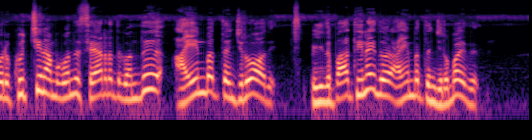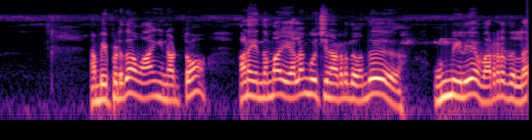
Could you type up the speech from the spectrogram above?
ஒரு குச்சி நமக்கு வந்து சேர்றதுக்கு வந்து ஐம்பத்தஞ்சு ரூபா ஆகுது. இப்போ இது பார்த்தீங்கன்னா இது ஒரு ஐம்பத்தஞ்சு ரூபாய் இது. நம்ம இப்படி தான் வாங்கி நட்டோம். ஆனால் இந்த மாதிரி இளங்குச்சி நடுறது வந்து உண்மையிலேயே வர்றதில்ல.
